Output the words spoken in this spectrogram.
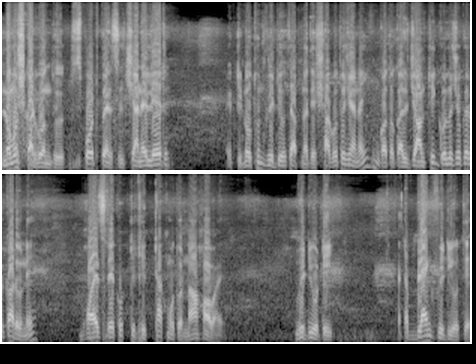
নমস্কার বন্ধু। স্পোর্ট পেন্সিল চ্যানেলের একটি নতুন ভিডিওতে আপনাদের স্বাগত জানাই। গতকাল যান্ত্রিক গোলযোগের কারণে ভয়েস রেকর্ডটি ঠিকঠাক মতো না হওয়ায় ভিডিওটি একটা ব্ল্যাঙ্ক ভিডিওতে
